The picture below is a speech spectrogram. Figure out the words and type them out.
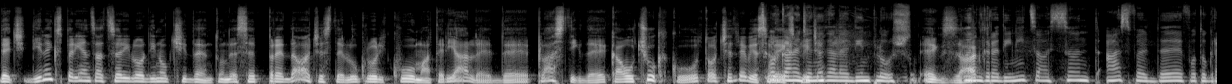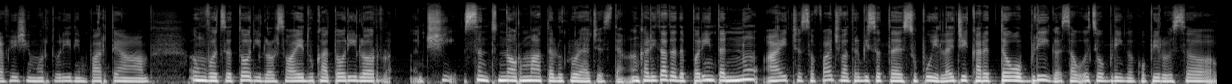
Deci, din experiența țărilor din Occident, unde se predau aceste lucruri cu materiale de plastic, de cauciuc, cu tot ce trebuie să Organe le explice. genitale din pluș. Exact. În grădiniță sunt astfel de fotografii și mărturii din partea învățătorilor sau a educatorilor și sunt normate lucrurile acestea. În calitate de părinte nu ai ce să faci, va trebui să te supui legii care te obligă sau îți obligă copilul să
